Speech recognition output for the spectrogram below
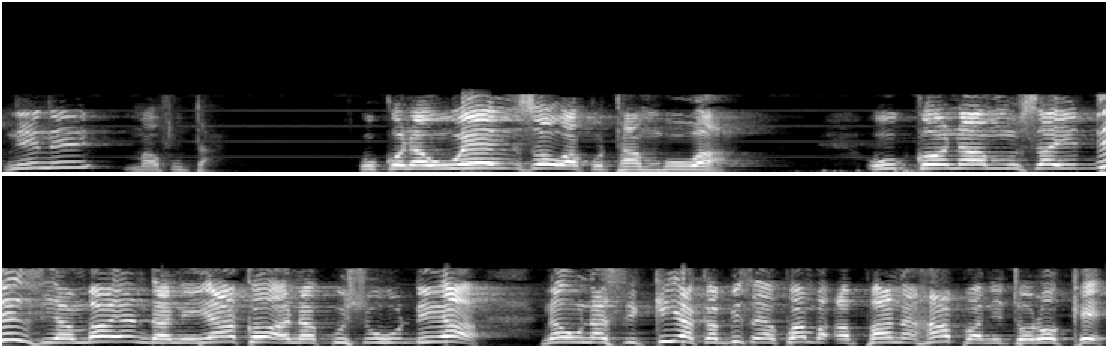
nini? Mafuta. Uko na uwezo wa kutambua. Uko na msaidizi ambaye ndani yako anakushuhudia na unasikia kabisa ya kwamba hapana hapa nitoroke.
